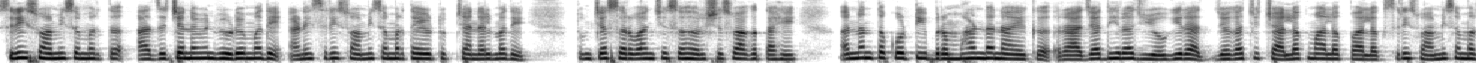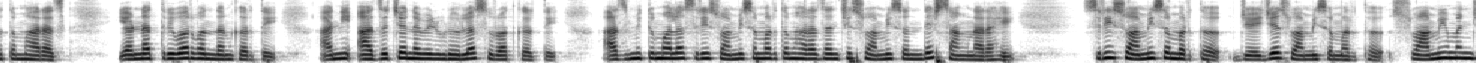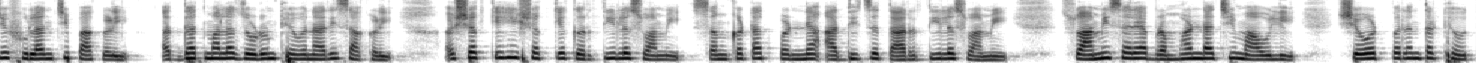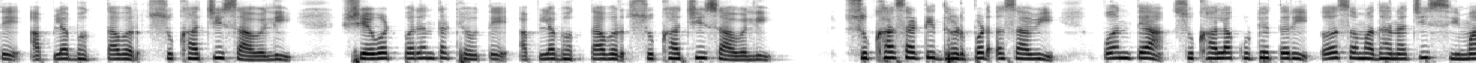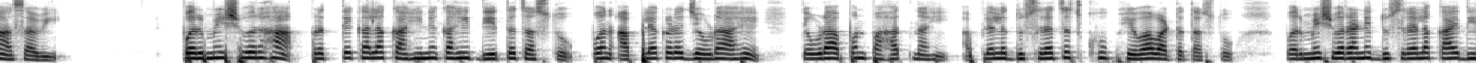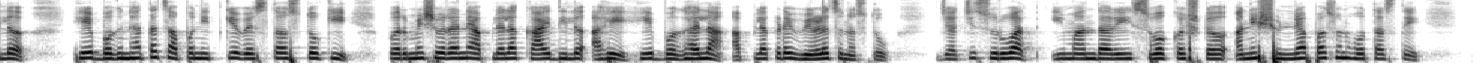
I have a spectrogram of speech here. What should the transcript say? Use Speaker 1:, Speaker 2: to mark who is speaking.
Speaker 1: श्री स्वामी समर्थ आजच्या नवीन व्हिडिओमध्ये आणि श्री स्वामी समर्थ यूट्यूब चॅनलमध्ये तुमच्या सर्वांचे सहर्ष स्वागत आहे. अनंत कोटी ब्रह्मांड नायक राजाधीराज योगीराज जगाचे चालक मालक पालक श्री स्वामी समर्थ महाराज यांना त्रिवार वंदन करते आणि आजच्या नवीन व्हिडिओला सुरुवात करते. आज मी तुम्हाला श्री स्वामी समर्थ महाराजांचे स्वामी संदेश सांगणार आहे. श्री स्वामी समर्थ जय जय स्वामी समर्थ. स्वामी म्हणजे फुलांची पाकळी. अध्यात्माला जोडून ठेवणारी साखळी. अशक्य ही शक्य करतील स्वामी. संकटात पडण्याआधीच तारतील स्वामी. स्वामी सऱ्या ब्रह्मांडाची माऊली. शेवटपर्यंत ठेवते आपल्या भक्तावर सुखाची सावली. शेवटपर्यंत ठेवते आपल्या भक्तावर सुखाची सावली. सुखासाठी धडपड असावी पण त्या सुखाला कुठेतरी असमाधानाची सीमा असावी. परमेश्वर हा प्रत्येकाला काही ना काही देतच असतो पण आपल्याकडे जेवढा आहे तेवढा आपण पाहत नाही. आपल्याला दुसऱ्याचंच खूप हेवा वाटत असतो. परमेश्वराने दुसऱ्याला काय दिलं हे बघण्यातच आपण इतके व्यस्त असतो की परमेश्वराने आपल्याला काय दिलं आहे हे बघायला आपल्याकडे वेळच नसतो. ज्याची सुरुवात इमानदारी स्वकष्ट आणि शून्यापासून होत असते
